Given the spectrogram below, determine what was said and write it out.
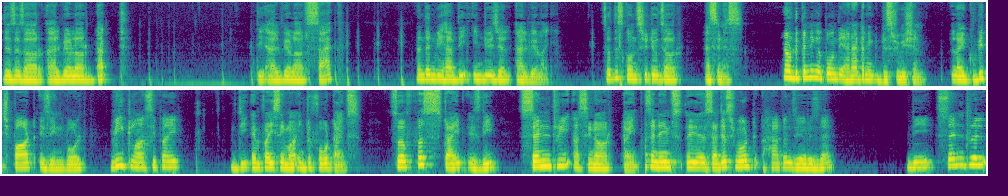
This is our alveolar duct, the alveolar sac, and then we have the individual alveoli. So this constitutes our acinus. Now, depending upon the anatomic distribution, like which part is involved, we classify the emphysema into four types. So first type is the centri-acinar type. As the name uh, suggests, what happens here is that the central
